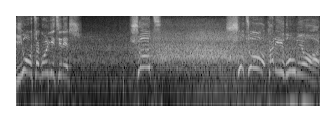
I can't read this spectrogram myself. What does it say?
İyi orta gol getirir. Şut! Şutu kaleyi bulmuyor.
